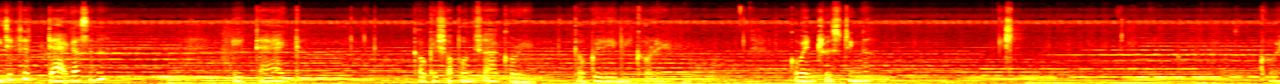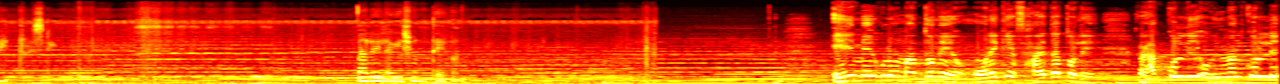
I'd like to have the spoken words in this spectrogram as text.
এই যে একটা ট্যাগ আছে না? এই ট্যাগ কাউকে স্বপন সাহা করে, কাউকে রেমি করে। খুব ইন্টারেস্টিং না? খুব ইন্টারেস্টিং ভালোই লাগে শুনতে এখন। এই মেয়েগুলোর মাধ্যমে অনেকে ফায়দা তোলে। রাগ করলে, অভিমান করলে,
